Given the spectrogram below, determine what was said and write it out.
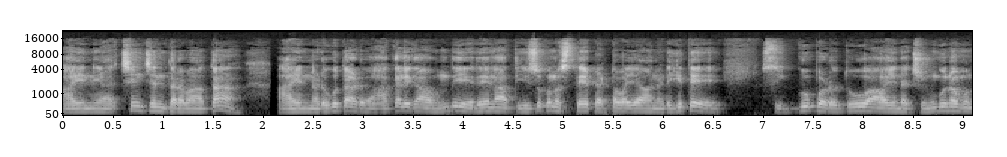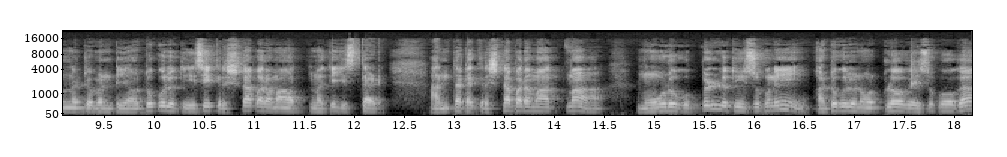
ఆయన్ని అర్చించిన తర్వాత ఆయన్ని అడుగుతాడు ఆకలిగా ఉంది ఏదైనా తీసుకుని వస్తే పెట్టవయ్యా అని అడిగితే సిగ్గుపడుతూ ఆయన చింగున ఉన్నటువంటి అటుకులు తీసి కృష్ణ పరమాత్మకి ఇస్తాడు. అంతట కృష్ణ పరమాత్మ మూడు గుప్పిళ్ళు తీసుకుని అటుకులు నోట్లో వేసుకోగా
